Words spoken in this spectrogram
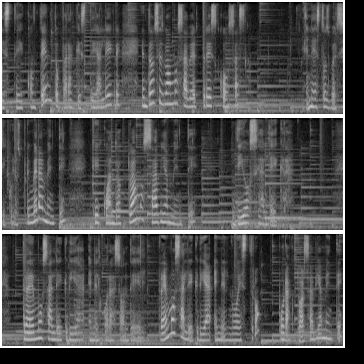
esté contento, para que esté alegre. Entonces vamos a ver tres cosas en estos versículos. Primeramente, que cuando actuamos sabiamente, Dios se alegra. Traemos alegría en el corazón de Él. Traemos alegría en el nuestro por actuar sabiamente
